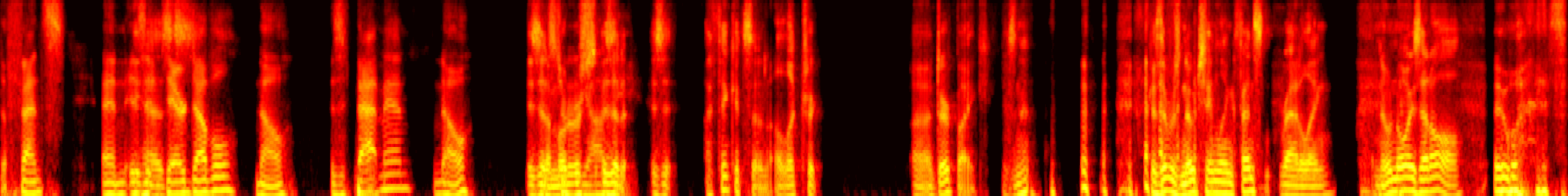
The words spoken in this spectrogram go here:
the fence. And is He it Daredevil? No. Is it Batman? No. Is it Mr. a motor? Is it? Is it? I think it's an electric uh, dirt bike, isn't it? Because there was no chain link fence rattling, no noise at all. It was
